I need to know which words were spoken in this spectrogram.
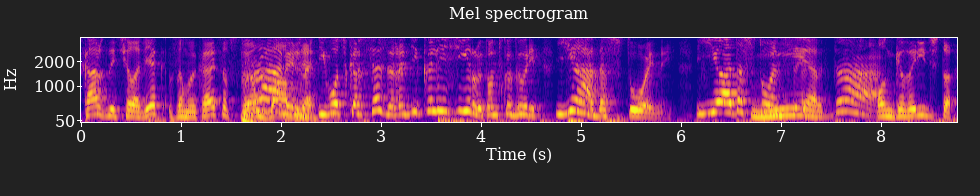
Каждый человек замыкается в своем Правильно. бабле. И вот Скорсезе радикализирует. Он такой говорит, я достойный. Я достоин света. Нет, Да. он говорит, что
